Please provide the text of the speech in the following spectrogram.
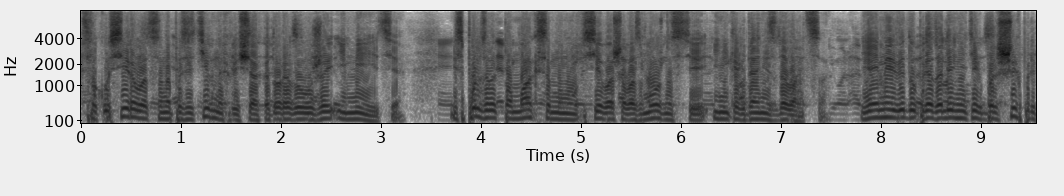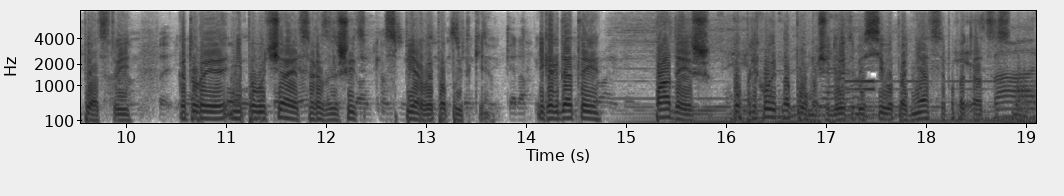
сфокусироваться на позитивных вещах, которые вы уже имеете, использовать по максимуму все ваши возможности и никогда не сдаваться. Я имею в виду преодоление тех больших препятствий, которые не получается разрешить с первой попытки. И когда ты падаешь, Бог приходит на помощь и дает тебе силы подняться и попытаться снова.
